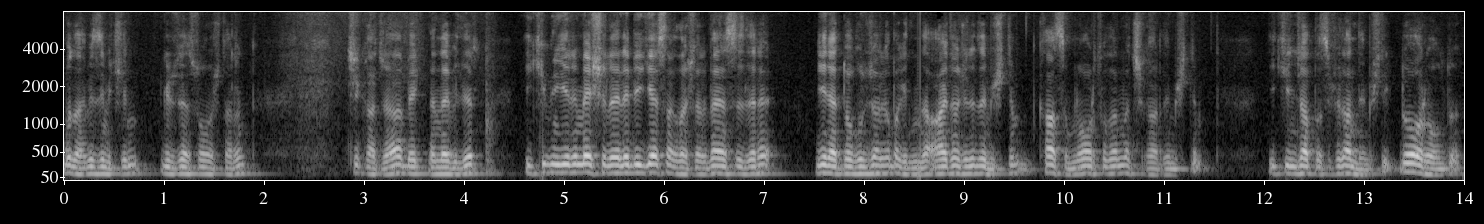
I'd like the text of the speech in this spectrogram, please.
Bu da bizim için güzel sonuçların çıkacağı beklenebilir. 2025 yılı hele bir gelsin arkadaşlar. Ben sizlere yine 9. arka paketinde aydan önce ne demiştim? Kasım'ın ortalarına çıkar demiştim. İkinci haftası falan demiştik. Doğru oldu.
